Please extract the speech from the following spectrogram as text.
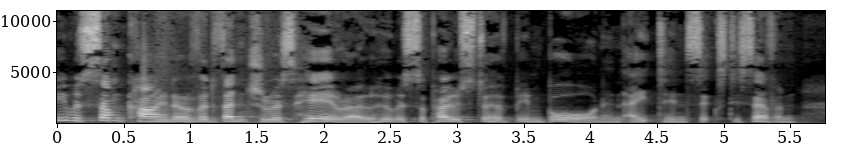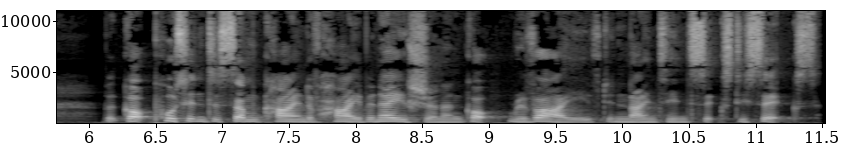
He was some kind of adventurous hero who was supposed to have been born in 1867, but got put into some kind of hibernation and got revived in 1966.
